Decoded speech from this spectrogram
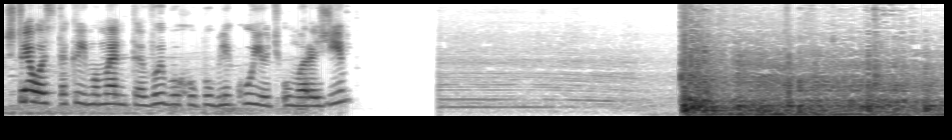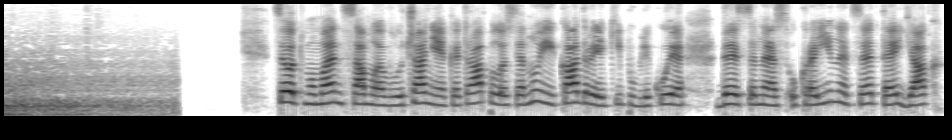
Ще ось такий момент вибуху публікують у мережі. Це от момент саме влучання, яке трапилося. Ну і кадри, які публікує ДСНС України. Це те, як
